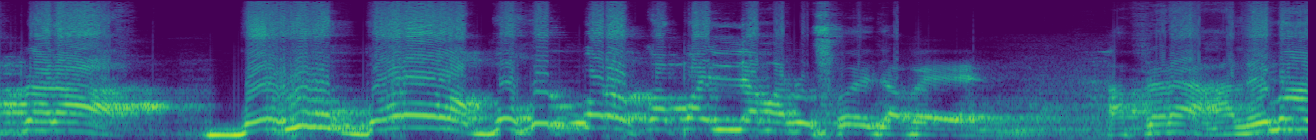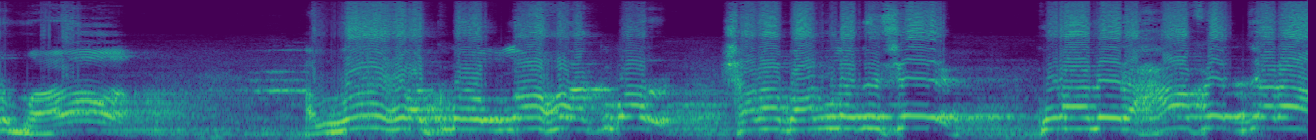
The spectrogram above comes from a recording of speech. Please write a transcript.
আপনারা বহু বড়, বহুত বড় কপাইল্লা মানুষ হয়ে যাবেন। আপনারা আলেমার মা। আল্লাহ আকবর আল্লাহ আকবর। সারা বাংলাদেশে কোরআনের হাফেজ যারা,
